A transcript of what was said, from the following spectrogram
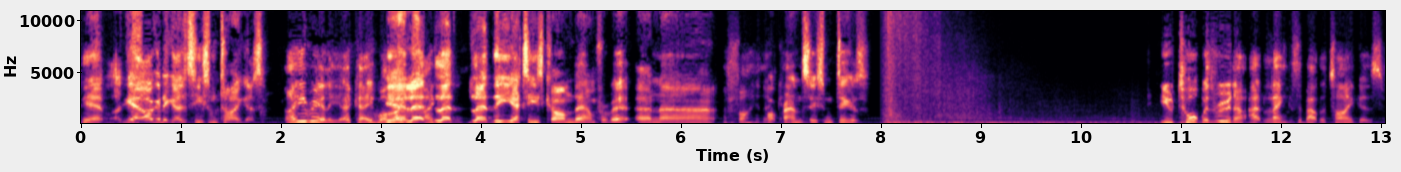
Yeah, yeah. I'm gonna go see some tigers. are you really? Okay, well, yeah, I, let I, let let the Yetis calm down for a bit and uh, fine. pop okay. round and see some tigers. You talk with Runa at length about the tigers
